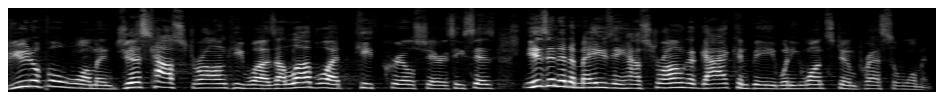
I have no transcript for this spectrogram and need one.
beautiful woman just how strong he was. I love what Keith Krell shares. He says, Isn't it amazing how strong a guy can be when he wants to impress a woman?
